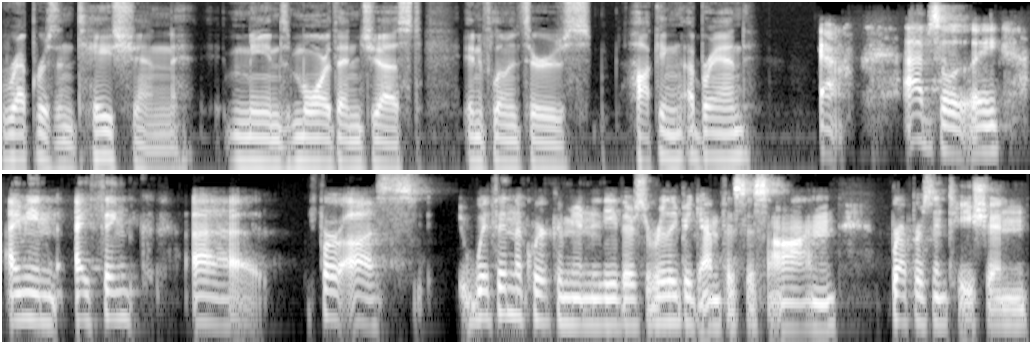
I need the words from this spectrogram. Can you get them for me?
representation means more than just influencers hawking a brand? Yeah, absolutely. I mean, I think uh, for us within the queer community, there's a really big emphasis on representation,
